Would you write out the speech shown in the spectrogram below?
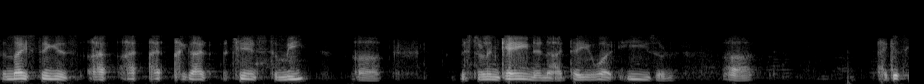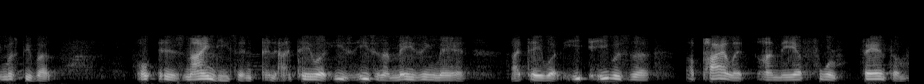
the nice thing is I, I I- I got a chance to meet uh, Mr. Lynn Kane, and I tell you what, he's a uh, I guess he must be about oh, in his 90s, and and I tell you what, he's he's an amazing man. I tell you what, he he was a a pilot on the F4 Phantom,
